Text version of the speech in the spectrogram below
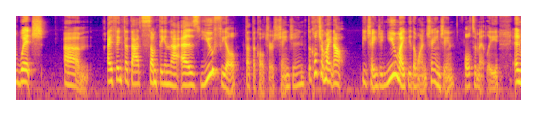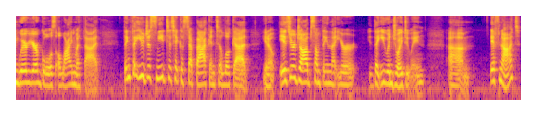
which um, I think that that's something that as you feel that the culture is changing, the culture might not be changing. You might be the one changing ultimately, and where your goals align with that. think that you just need to take a step back and to look at, you know, is your job something that you're that you enjoy doing? Um, if not,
